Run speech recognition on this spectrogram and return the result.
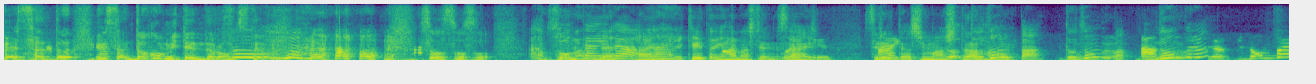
ゆうきさんどゆうきさんどこ見てんだろうっつって。そうそうそう。ああそうなのね。はいはい、はい。携帯に話してるんですはい。失礼いたしました、ドドはい。ンパドドンパあ、ドンブラドンブラ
